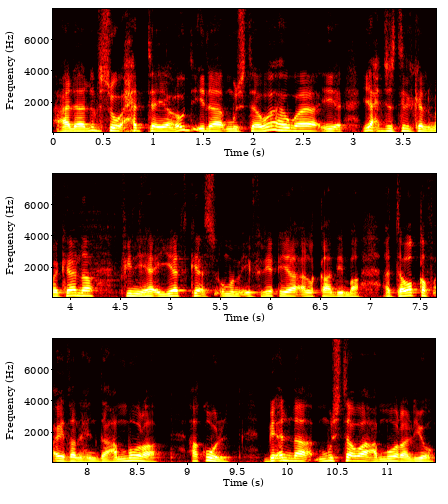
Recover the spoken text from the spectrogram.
على نفسه حتى يعود إلى مستواه ويحجز تلك المكانة في نهائيات كأس أمم إفريقيا القادمة. أتوقف أيضا عند عمورة. أقول بأن مستوى عمورة اليوم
